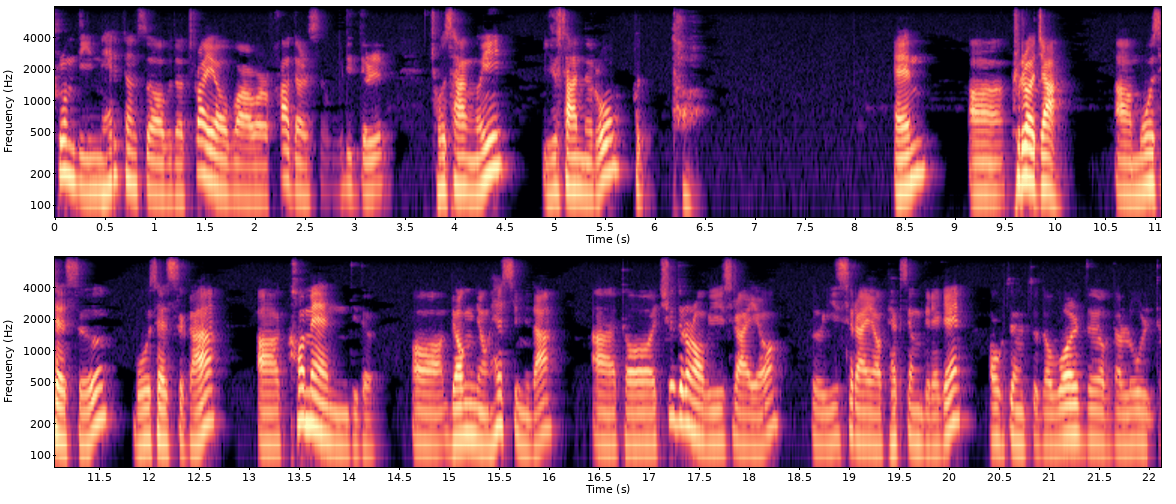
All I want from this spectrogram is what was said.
from the inheritance of the tribe of our fathers 우리들 조상의 유산으로부터 and 어, 그러자 아, 모세스, 모세스가 아, commanded, 어, 명령했습니다. 아, the children of Israel, 그 이스라엘 백성들에게 according to the word of the Lord,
